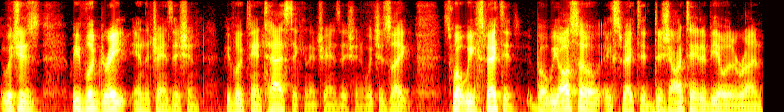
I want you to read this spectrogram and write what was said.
which is we've looked great in the transition. We've looked fantastic in the transition, which is like it's what we expected. But we also expected Dejounte to be able to run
